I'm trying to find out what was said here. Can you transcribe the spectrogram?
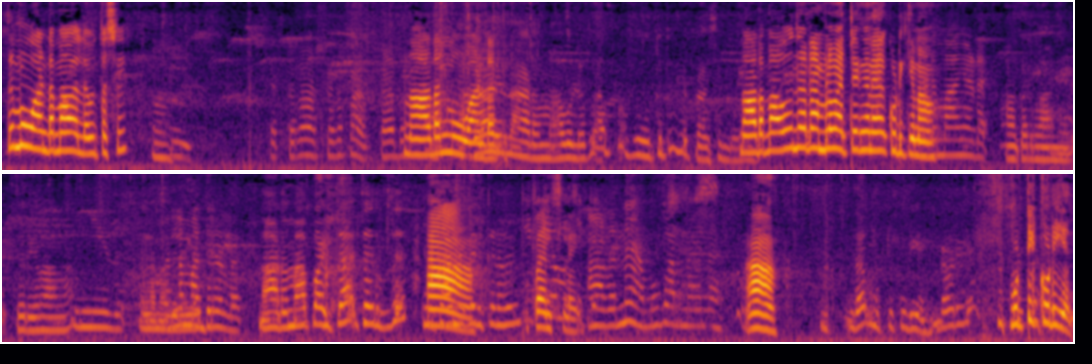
ഇത് മൂവാണ്ടമാവല്ലേ മുത്തശ്ശി? നാടൻ മൂവാണ്ടൻ. നാടൻ മാവുള്ളൂ പൂത്തിട്ടില്ല മാവ് എന്ന് പറഞ്ഞാൽ നമ്മൾ മറ്റെങ്ങനെ കുടിക്കണോ? മാങ്ങയുടെ. ആ കടുമാങ്ങ ചെറിയ മാങ്ങ. കുഞ്ഞീത് നല്ല നല്ല മധുരമുള്ളത്. നാടൻ മാ പഴുത്ത ചെറുത്. ആ എടുക്കണത് മനസ്സിലായി. ആ മുട്ടിക്കുടിയൻ? മുട്ടിക്കുടിയൻ.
